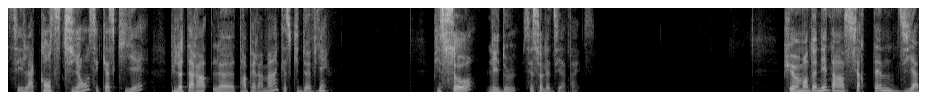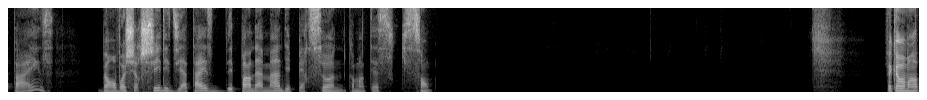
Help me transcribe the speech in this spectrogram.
c'est la constitution, c'est qu'est-ce qui est, le, tempérament, qu'est-ce qui devient? Puis ça, les deux, c'est ça la diathèse. Puis à un moment donné, dans certaines diathèses, ben, on va chercher des diathèses dépendamment des personnes, comment est-ce qu'ils sont. Fait qu'à un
